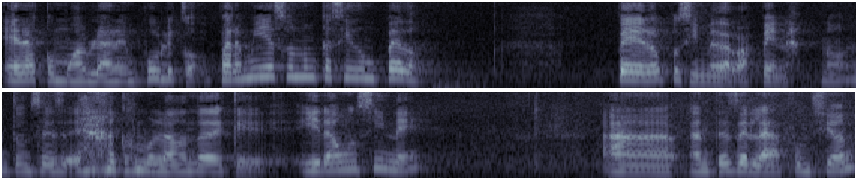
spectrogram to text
era como hablar en público. Para mí eso nunca ha sido un pedo, pero pues sí me daba pena, ¿no? Entonces era como la onda de que ir a un cine antes de la función,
